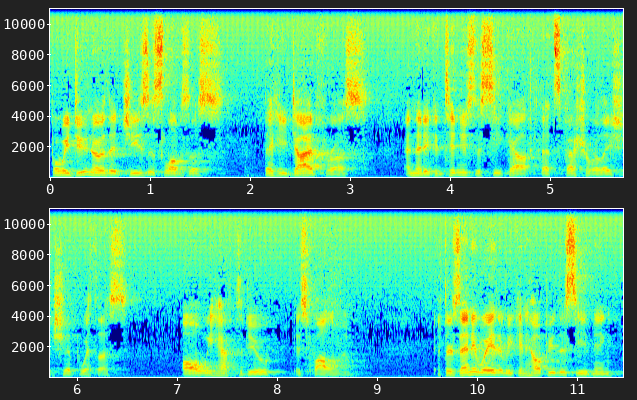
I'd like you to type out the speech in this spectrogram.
But we do know that Jesus loves us, that he died for us, and that he continues to seek out that special relationship with us. All we have to do is follow him. If there's any way that we can help you this evening,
